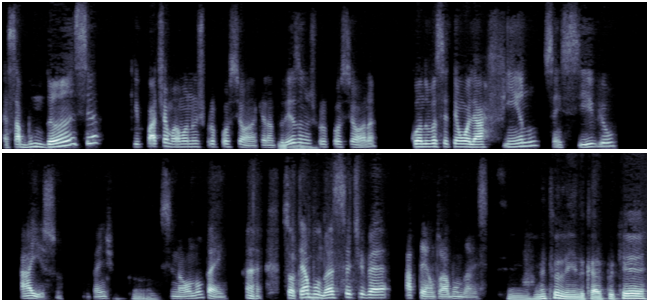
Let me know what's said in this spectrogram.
essa abundância que Pachamama nos proporciona, que a natureza nos uhum. proporciona, quando você tem um olhar fino, sensível a isso, entende? Senão não tem. Só tem abundância se você estiver atento à abundância. Sim, muito lindo, cara, porque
